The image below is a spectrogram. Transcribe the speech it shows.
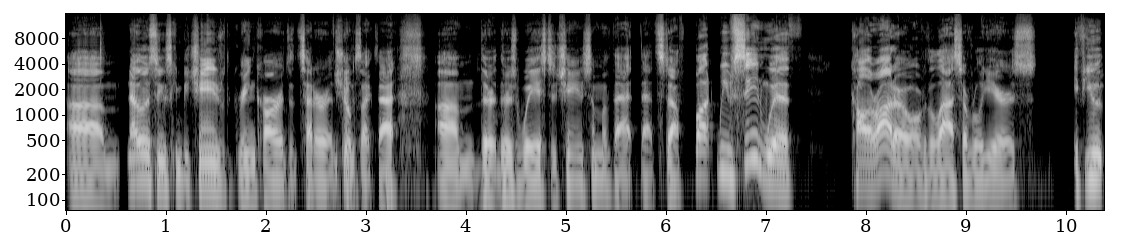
Um, now those things can be changed with green cards, et cetera, and Sure. things like that. Um, there, there's ways to change some of that that stuff. But we've seen with Colorado over the last several years. If you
